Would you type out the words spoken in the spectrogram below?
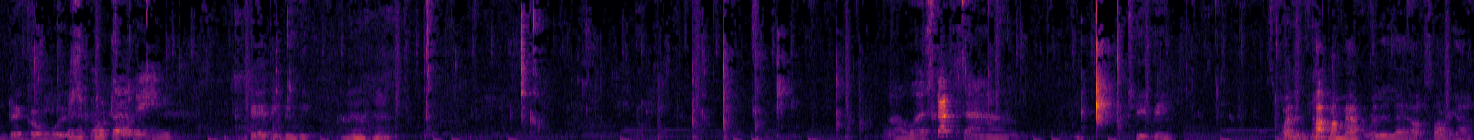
Back on what? Let's go, Daddy. Daddy duty. Mm-hmm. Oh, what's that sound? TV. I just popped my mouth really loud. Sorry, y'all.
